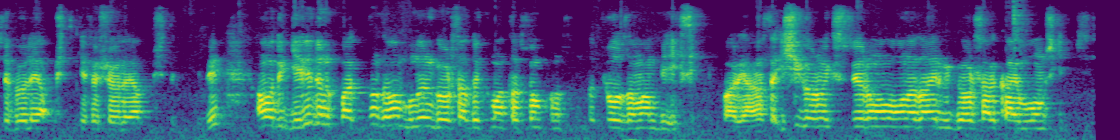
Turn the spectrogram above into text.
İşte böyle yapmıştık, Efe şöyle yapmıştık gibi. Ama geriye dönüp baktığın zaman bunların görsel dokümantasyon konusunda çoğu zaman bir eksiklik var. Yani mesela işi görmek istiyorum ama ona dair bir görsel kaybı olmuş gitmiş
